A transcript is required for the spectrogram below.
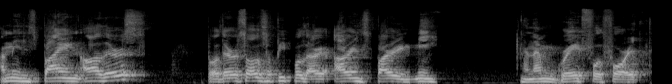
I'm inspiring others, but there's also people that are inspiring me, and I'm grateful for it.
